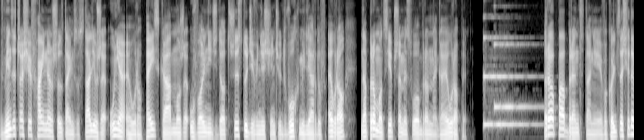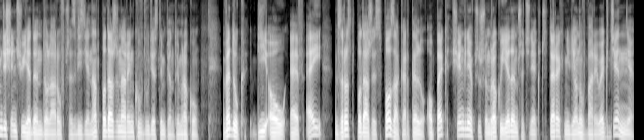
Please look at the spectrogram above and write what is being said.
W międzyczasie Financial Times ustalił, że Unia Europejska może uwolnić do 392 miliardów euro na promocję przemysłu obronnego Europy. Ropa Brent tanieje w okolice 71 dolarów przez wizję nadpodaży na rynku w 2025 roku. Według BOFA wzrost podaży spoza kartelu OPEC sięgnie w przyszłym roku 1,4 milionów baryłek dziennie.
